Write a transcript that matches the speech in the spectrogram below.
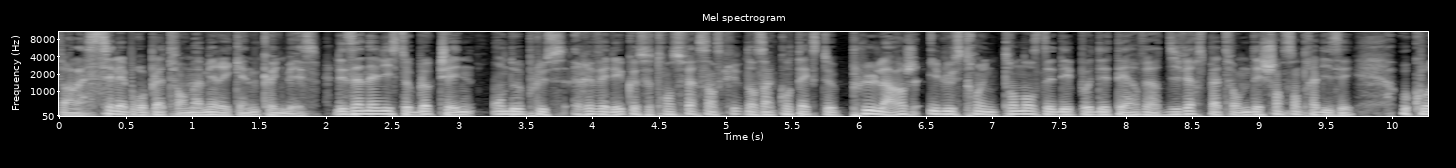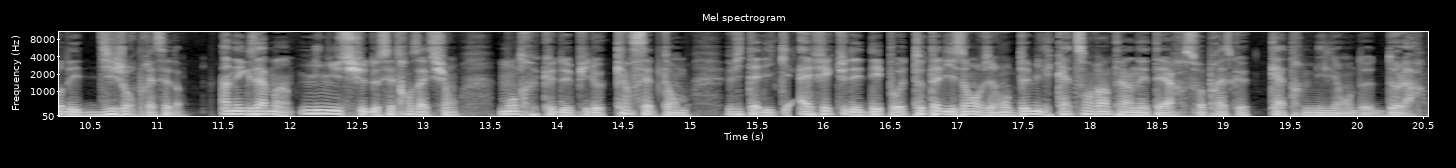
vers la célèbre plateforme américaine Coinbase. Les analystes blockchain ont de plus révélé que ce transfert s'inscrit dans un contexte plus large, illustrant une tendance des dépôts d'Ether vers diverses plateformes d'échange centralisées au cours des 10 jours précédents. Un examen minutieux de ces transactions montre que depuis le 15 septembre, Vitalik a effectué des dépôts totalisant environ 2421 Ethers, soit presque 4 millions de dollars.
